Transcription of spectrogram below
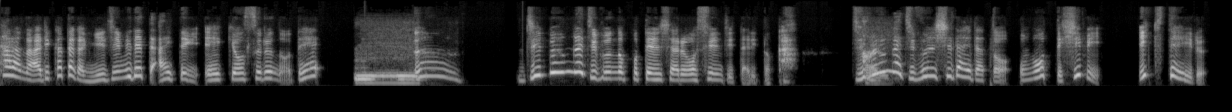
らのあり方が滲み出て相手に影響するので、うん、自分が自分のポテンシャルを信じたりとか、自分が自分次第だと思って日々生きている。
